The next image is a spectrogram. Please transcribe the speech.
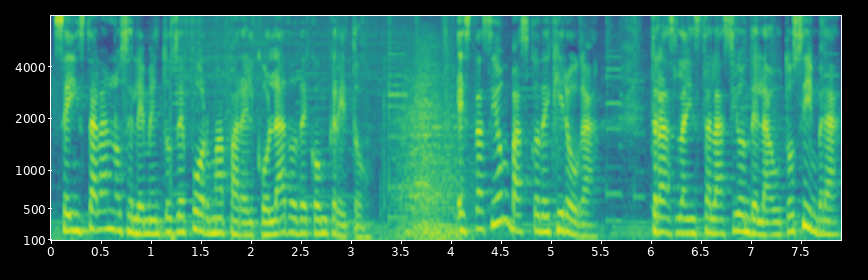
se instalan los elementos de forma para el colado de concreto. Estación Vasco de Quiroga. Tras la instalación de la autosimbra,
